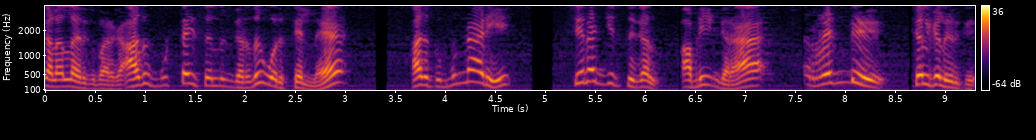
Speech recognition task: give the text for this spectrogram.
கலர்ல இருக்கு பாருங்க. அது முட்டை செல்லுங்கிறது ஒரு செல்லு. அதுக்கு முன்னாடி சினஜித்துகள் அப்படிங்கிற ரெண்டு செல்கள் இருக்கு.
